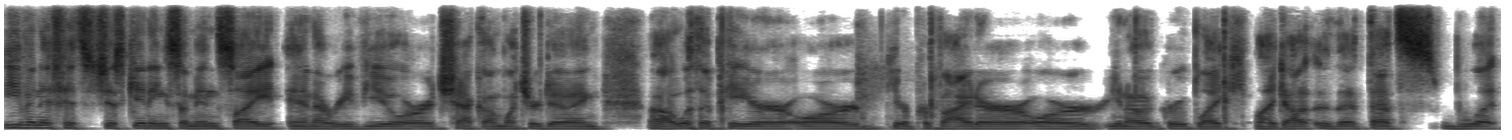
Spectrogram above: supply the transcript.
even if it's just getting some insight in a review or a check on what you're doing uh, with a peer or your provider or you know a group like like uh, that that's what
